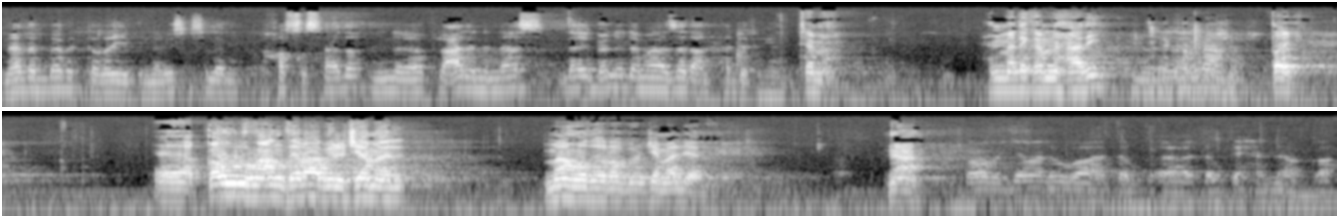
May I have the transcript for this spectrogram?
من هذا باب التغريب. النبي صلى الله عليه وسلم خصص هذا إن في العاده الناس لا يبيعون إلا ما زاد عن حاجتهم تمام. هل ما ذكرنا هذه؟ طيب. آه قوله عن ضراب الجمل ما هو ضراب الجمل يعني نعم. ضرب الجمل هو تل- آه، تلقيح الناقة.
